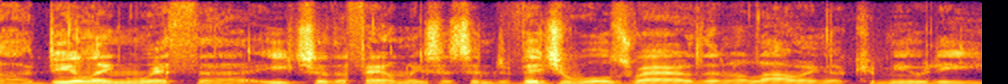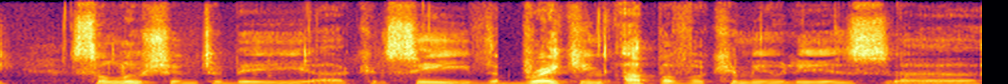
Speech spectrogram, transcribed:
uh, dealing with uh, each of the families as individuals rather than allowing a community solution to be uh, conceived. The breaking up of a community is uh,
